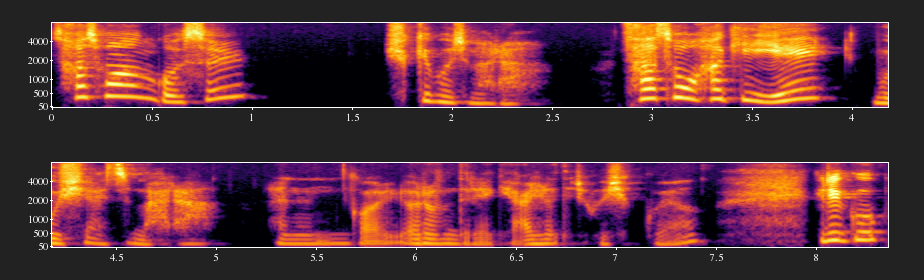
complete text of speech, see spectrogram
"사소한 것을 쉽게 보지 마라. 사소하기에 무시하지 마라."라는 걸 여러분들에게 알려드리고 싶고요. 그리고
